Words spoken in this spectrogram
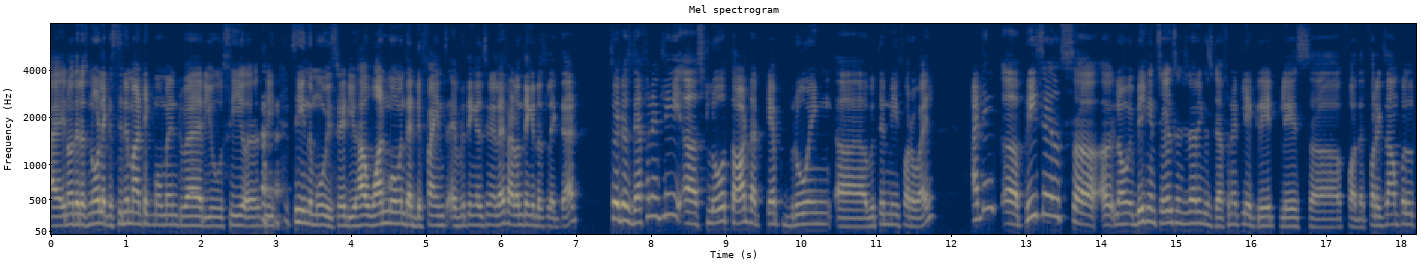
I you know there is no like a cinematic moment where you see uh, see see in the movies, right? You have one moment that defines everything else in your life. I don't think it was like that. So it was definitely a slow thought that kept brewing uh, within me for a while. I think uh, pre-sales, uh, uh, you know, being in sales engineering is definitely a great place uh, for that. For example,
